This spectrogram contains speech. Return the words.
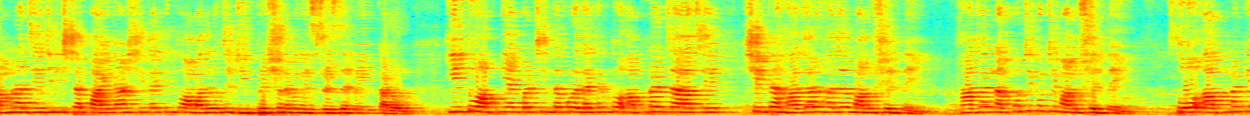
আমরা যে জিনিসটা পাই না, সেটা কিন্তু আমাদের হচ্ছে ডিপ্রেশন এবং স্ট্রেসের মেইন কারণ। কিন্তু আপনি একবার চিন্তা করে দেখেন তো, আপনার যা আছে, সেটা হাজার হাজার মানুষের নেই। হাজার না, কোটি কোটি মানুষের নেই। সো আপনাকে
